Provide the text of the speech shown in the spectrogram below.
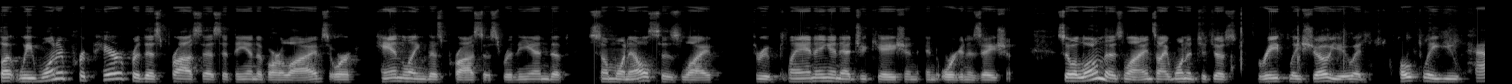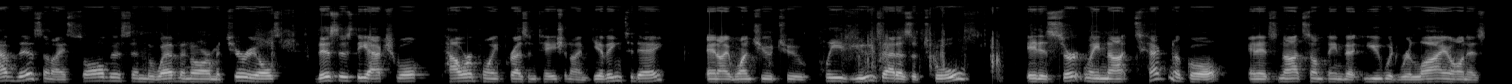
But we want to prepare for this process at the end of our lives or handling this process for the end of someone else's life through planning and education and organization. So along those lines, I wanted to just briefly show you, and hopefully you have this, and I saw this in the webinar materials. This is the actual PowerPoint presentation I'm giving today, and I want you to please use that as a tool. It is certainly not technical, and it's not something that you would rely on as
